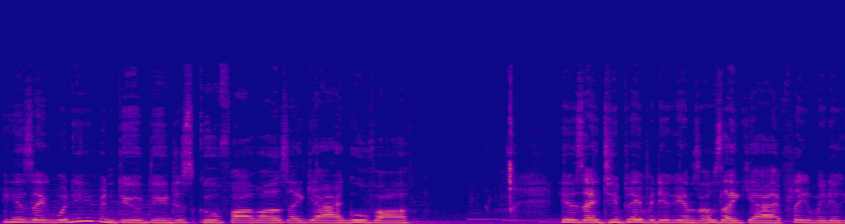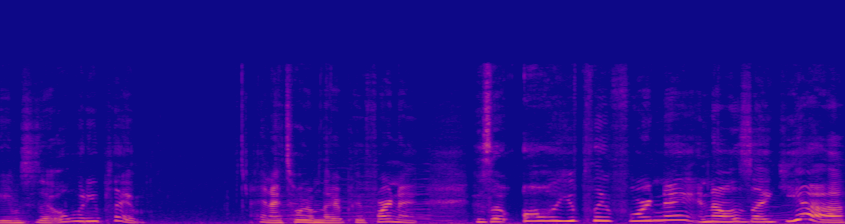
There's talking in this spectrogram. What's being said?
He's like, what do you even do? Do you just goof off? I was like, yeah, I goof off. He was like, do you play video games? I was like, yeah, I play video games. He's like, oh, what do you play? And I told him that I play Fortnite. He was like, oh, you play Fortnite? And I was like, yeah.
